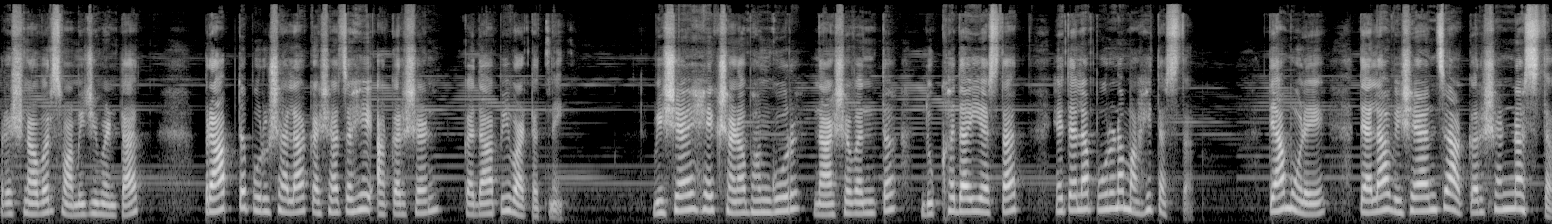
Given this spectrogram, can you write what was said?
प्रश्नावर स्वामीजी म्हणतात प्राप्त पुरुषाला कशाचंही आकर्षण कदापि वाटत नाही. विषय हे क्षणभंगूर नाशवंत दुःखदायी असतात हे त्याला पूर्ण माहीत असतं. त्यामुळे त्याला विषयांचं आकर्षण नसतं.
